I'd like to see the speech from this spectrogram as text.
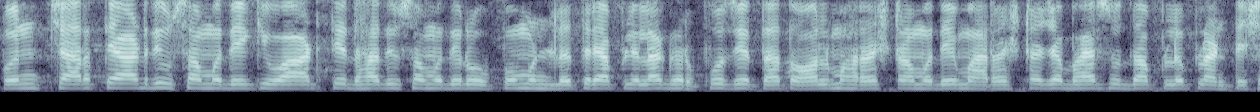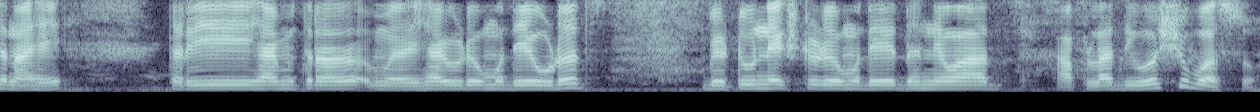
पण चार ते आठ दिवसामध्ये किंवा आठ ते दहा दिवसामध्ये रोपं म्हटलं तरी आपल्याला घरपोच येतात. ऑल महाराष्ट्रामध्ये महाराष्ट्राच्या बाहेरसुद्धा आपलं प्लांटेशन आहे. तरी ह्या मित्रा ह्या व्हिडिओमध्ये एवढंच. भेटू नेक्स्ट व्हिडिओमध्ये धन्यवाद. आपला दिवस शुभ असो.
